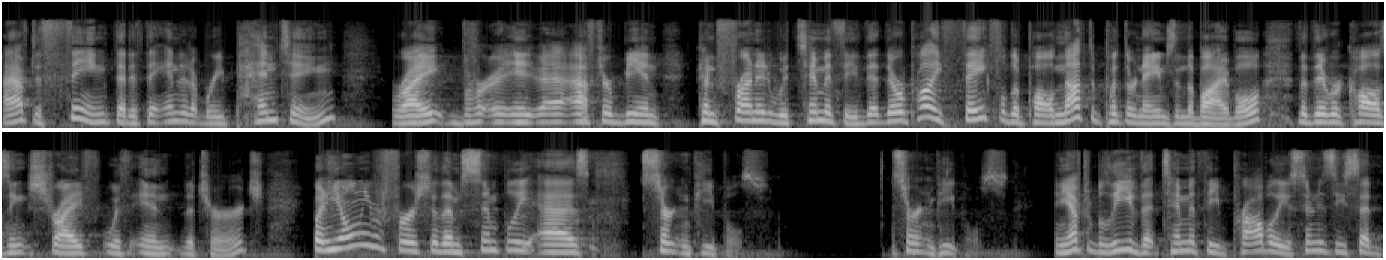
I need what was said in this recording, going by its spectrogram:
I have to think that if they ended up repenting, right, eh, after being confronted with Timothy, that they were probably thankful to Paul not to put their names in the Bible, that they were causing strife within the church. But he only refers to them simply as certain peoples. Certain peoples. And you have to believe that Timothy probably, as soon as he said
